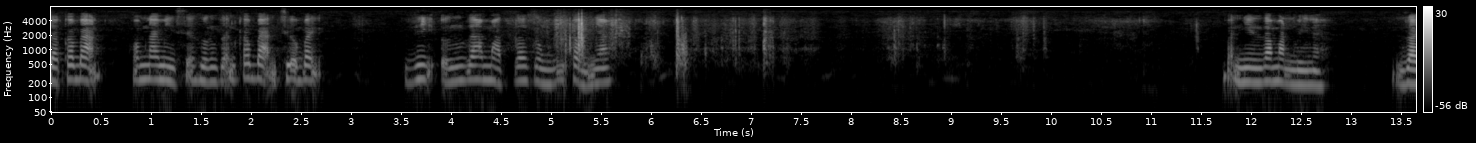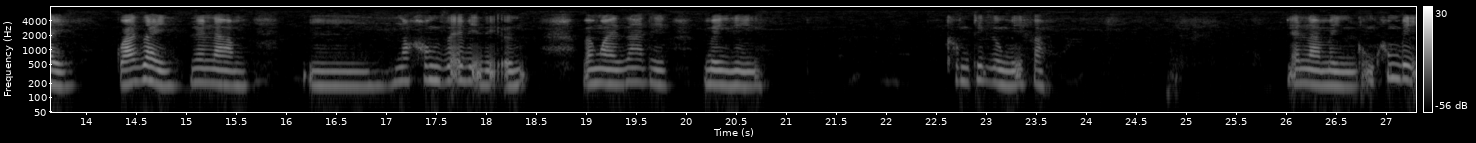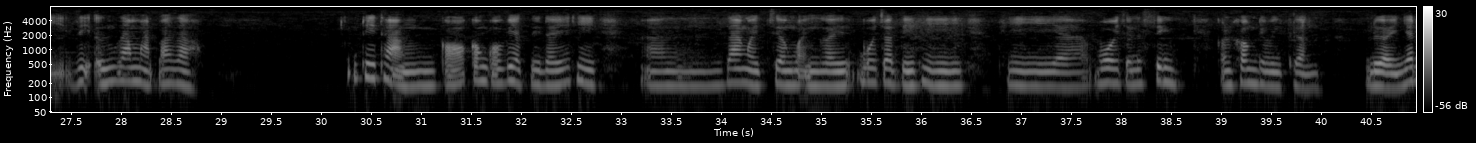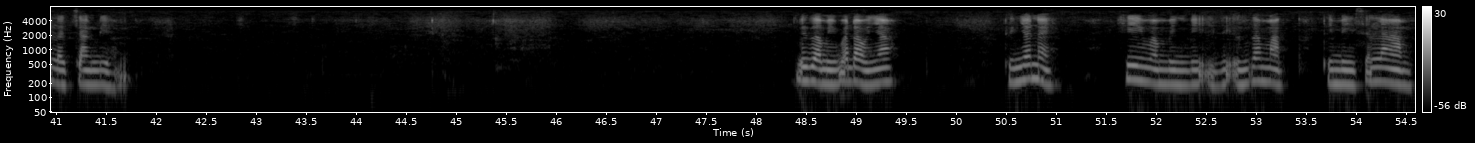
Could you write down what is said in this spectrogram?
Chào các bạn, hôm nay mình sẽ hướng dẫn các bạn chữa bệnh dị ứng da mặt do dùng mỹ phẩm nha. Bạn nhìn da mặt mình này, dày, quá dày nên là um, nó không dễ bị dị ứng. Và ngoài ra thì mình thì không thích dùng mỹ phẩm. Nên là mình cũng không bị dị ứng da mặt bao giờ thi thoảng có công có việc gì đấy thì à, ra ngoài trường mọi người bôi cho tí thì thì à, bôi cho nó xinh. Còn không thì bình thường lười nhất là trang điểm. Bây giờ mình bắt đầu nhá. Thứ nhất này khi mà mình bị dị ứng da mặt thì mình sẽ làm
